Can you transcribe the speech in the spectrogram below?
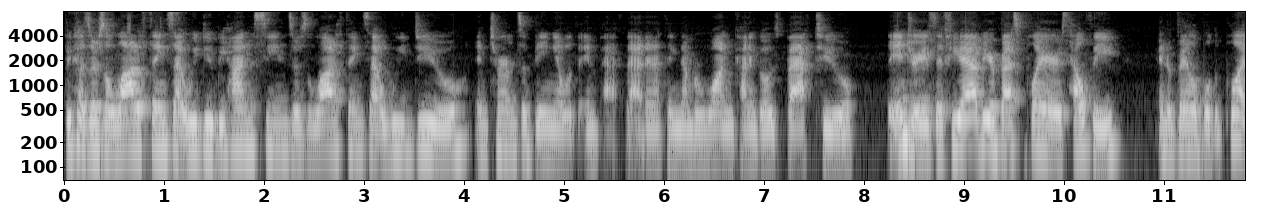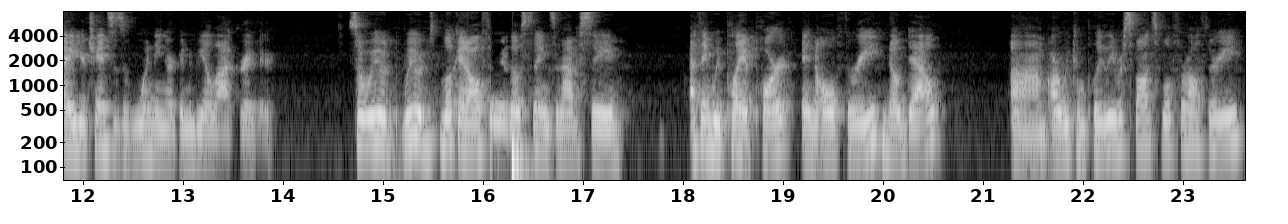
because there's a lot of things that we do behind the scenes. There's a lot of things that we do in terms of being able to impact that. And I think number one kind of goes back to the injuries. If you have your best players healthy and available to play, your chances of winning are going to be a lot greater. So we would we would look at all three of those things, and obviously, I think we play a part in all three, no doubt. Um, are we completely responsible for all three?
